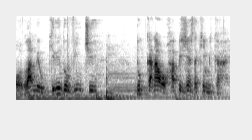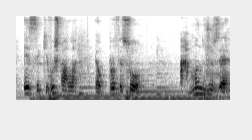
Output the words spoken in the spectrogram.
Olá, meu querido ouvinte do canal Rapidinhas da Química. Esse que vos fala é o professor Armando José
